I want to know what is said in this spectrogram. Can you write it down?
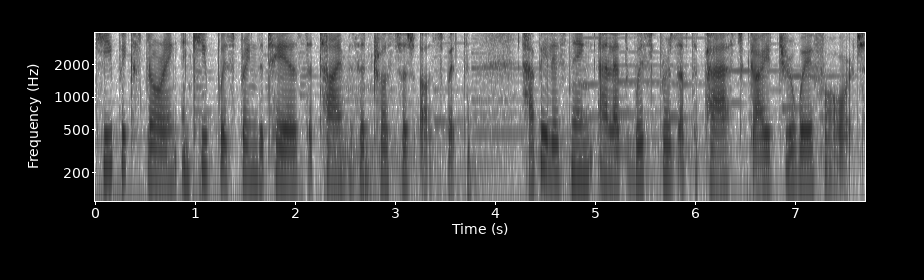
keep exploring, and keep whispering the tales that time has entrusted us with. Happy listening, and let the whispers of the past guide your way forward.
